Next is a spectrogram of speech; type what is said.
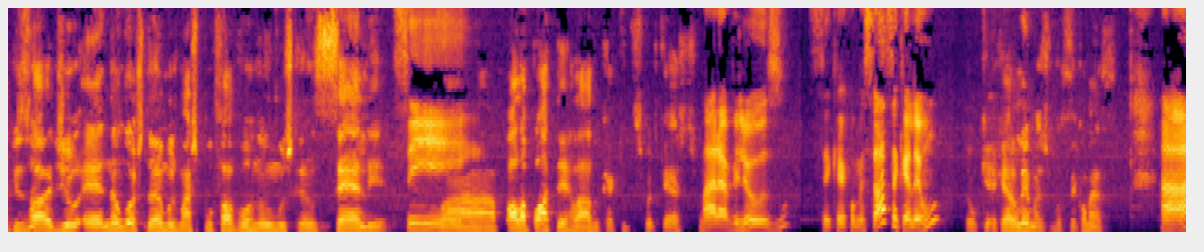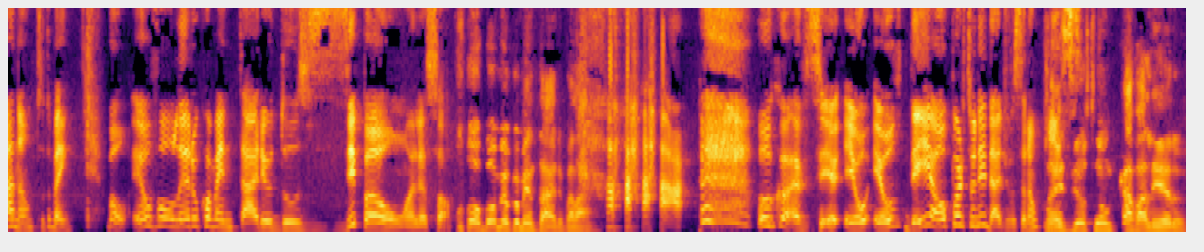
pra... episódio é Não Gostamos, mas por favor não nos cancele. Sim. Com a Paula Potter lá do Caquitos Podcast. Maravilhoso. Você quer começar? Você quer ler um? Eu que- quero ler, mas você começa. Ah, não, tudo bem. Bom, eu vou ler o comentário do Zipão, olha só. Roubou meu comentário, vai lá. O co- eu, eu, eu dei a oportunidade, você não quis. Mas eu sou um cavaleiro.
